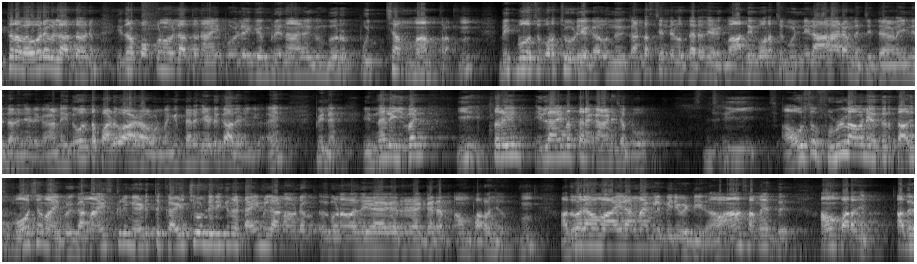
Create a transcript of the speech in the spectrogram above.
ഇത്ര വിവരമില്ലാത്തവനും ഇത്ര പൊക്കണമില്ലാത്തവനും ആയിപ്പോലും ഗബ്രി നായകം വെറും പുച്ഛം മാത്രം. ബിഗ് ബോസ് കുറച്ചുകൂടിയൊക്കെ ഒന്ന് കണ്ടസ്റ്റന്റുകൾ തെരഞ്ഞെടുക്കും ആദ്യം കുറച്ച് മുന്നിൽ ആഹാരം വെച്ചിട്ടാണ് ഇനി തെരഞ്ഞെടുക്കുക. കാരണം ഇതുപോലത്തെ പടുവാഴ ഉണ്ടെങ്കിൽ തെരഞ്ഞെടുക്കാതിരിക്കുക പിന്നെ ഇന്നലെ ഇവൻ ഈ ഇത്രയും ഇല്ലായ്മത്തനം കാണിച്ചപ്പോ ഈ ഹൗസ് ഫുൾ അവനെ എതിർത്ത്. അത് മോശമായി പോയി. കാരണം ഐസ്ക്രീം എടുത്ത് കഴിച്ചുകൊണ്ടിരിക്കുന്ന ടൈമിലാണ് അവന്റെ ഗുണവതരകരം അവൻ പറഞ്ഞത്. അതുവരെ അവൻ വായിൽ അണ്ണാക്കിൽ പിരിവെട്ടിയിരുന്നു. ആ സമയത്ത് അവൻ പറഞ്ഞു അത്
